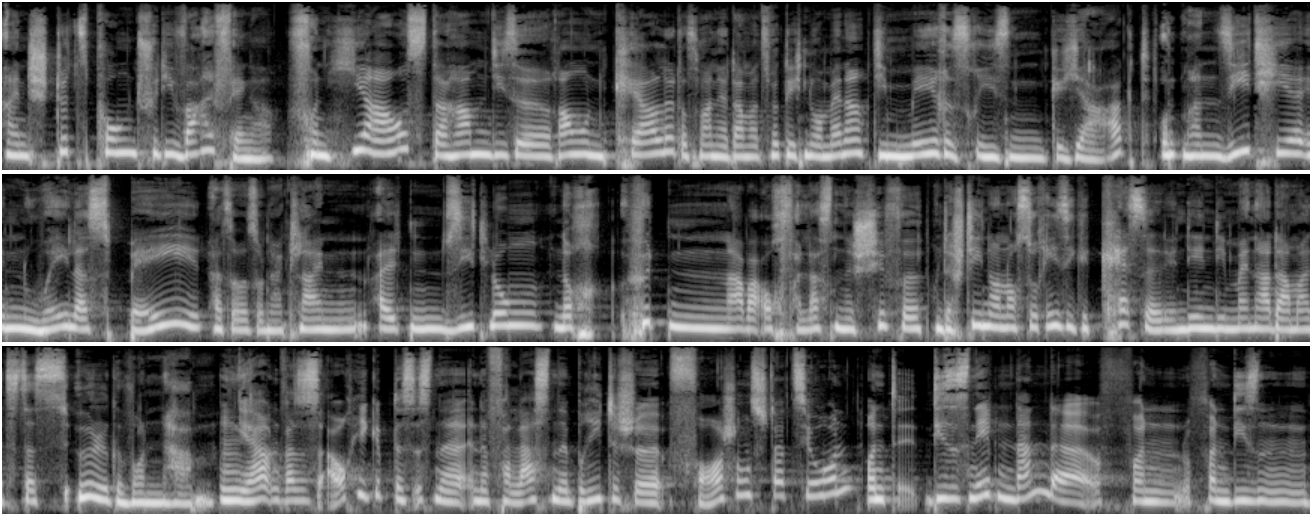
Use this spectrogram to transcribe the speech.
ein Stütz Stützpunkt für die Walfänger. Von hier aus, da haben diese rauen Kerle, das waren ja damals wirklich nur Männer, die Meeresriesen gejagt. Und man sieht hier in Whalers Bay, also so einer kleinen alten Siedlung, noch Hütten, aber auch verlassene Schiffe. Und da stehen auch noch so riesige Kessel, in denen die Männer damals das Öl gewonnen haben. Ja, und was es auch hier gibt, das ist eine, eine verlassene britische Forschungsstation. Und dieses Nebeneinander von, von diesen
